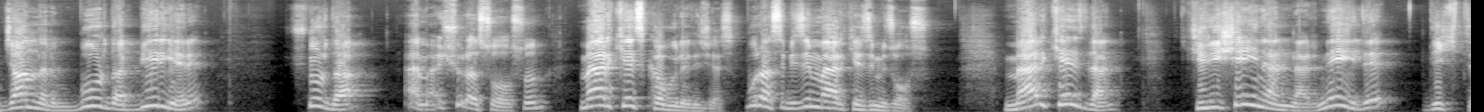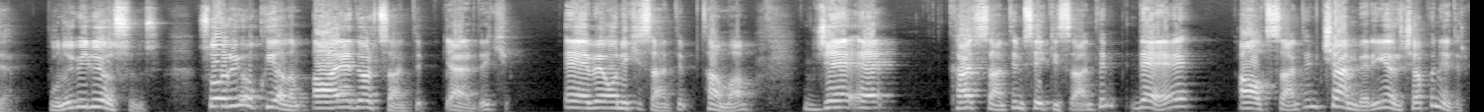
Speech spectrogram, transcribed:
canlarım burada bir yeri şurada hemen şurası olsun. Merkez kabul edeceğiz. Burası bizim merkezimiz olsun. Merkezden kirişe inenler neydi? Dikti. Bunu biliyorsunuz. Soruyu okuyalım. A'ya 4 santim geldik. EB 12 santim tamam. CE kaç santim? 8 santim. D 6 santim. Çemberin yarıçapı nedir?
